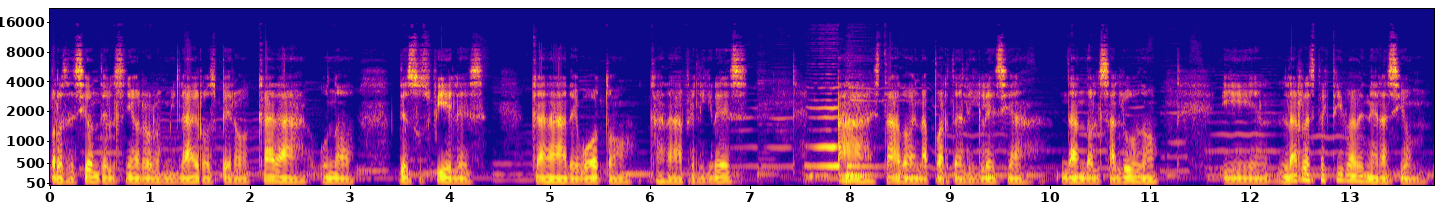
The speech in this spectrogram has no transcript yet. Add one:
procesión del Señor de los Milagros, pero cada uno de sus fieles, cada devoto, cada feligrés ha estado en la puerta de la iglesia dando el saludo y la respectiva veneración.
